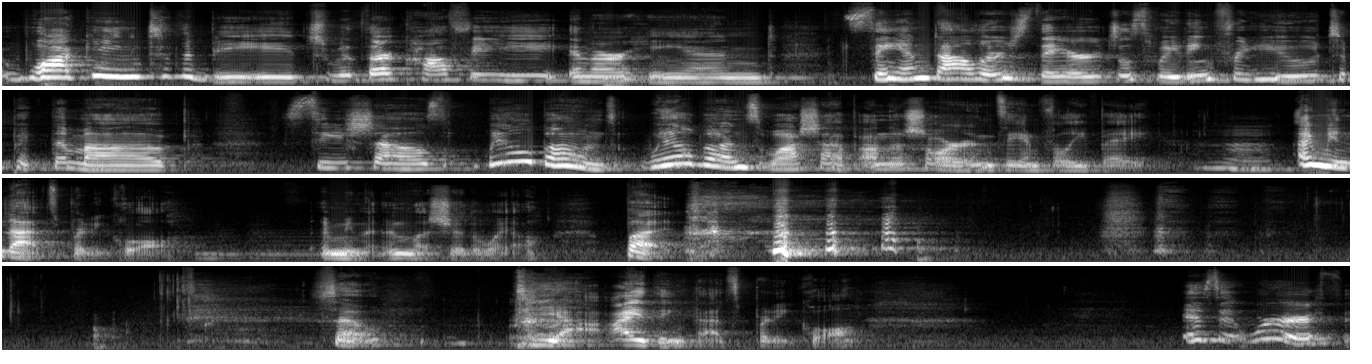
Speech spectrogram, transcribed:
walking to the beach with our coffee in our hand, sand dollars there just waiting for you to pick them up, seashells, whale bones. Whale bones wash up on the shore in San Felipe. Mm-hmm. I mean, that's pretty cool. I mean, unless you're the whale. But. so, yeah, I think that's pretty cool. Is it worth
